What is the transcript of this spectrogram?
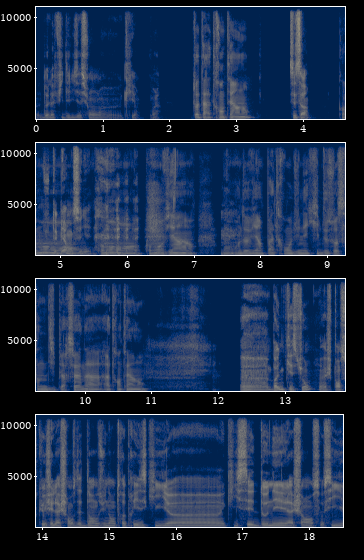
de la fidélisation client. Voilà. Toi, tu as 31 ans? C'est ça. Comment bien renseigné. Comment, comment vient, on, devient patron d'une équipe de 70 personnes à, 31 ans? Euh, bonne question. Euh, je pense que j'ai la chance d'être dans une entreprise qui, euh, qui sait donner la chance aussi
